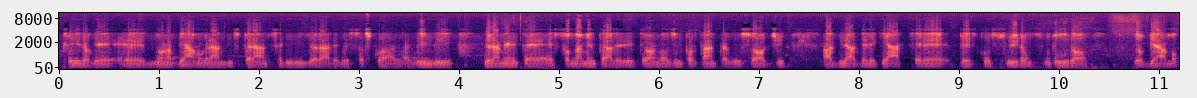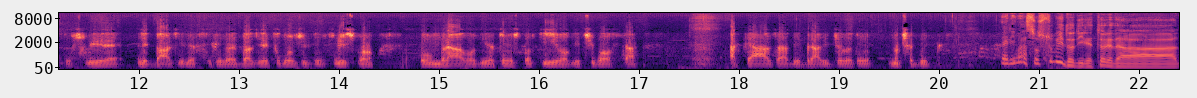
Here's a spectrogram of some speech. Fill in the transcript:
credo che eh, non abbiamo grandi speranze di migliorare questa squadra. Quindi veramente è fondamentale, detto una cosa importante a questo oggi, al di là delle chiacchiere, per costruire un futuro dobbiamo costruire le basi del futuro. Le basi del futuro si costruiscono con un bravo direttore sportivo che ci porta a casa dei bravi giocatori, non c'è dubbio. È rimasto stupito, direttore, da,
